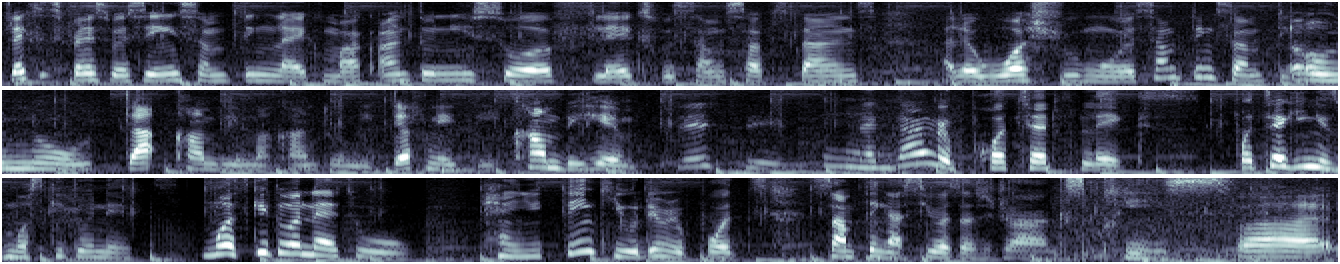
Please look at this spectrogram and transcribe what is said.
Flex's friends were saying something like Mark Anthony saw Flex with some substance at the washroom or something, something. Oh no, that can't be Mark Anthony. Definitely can't be him. Listen, the guy reported Flex for taking his mosquito net. Mosquito net, oh. And you think he wouldn't report something as serious as drugs, please. But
